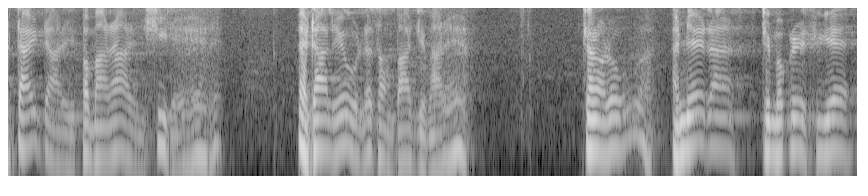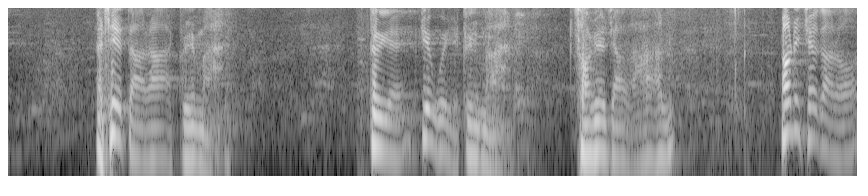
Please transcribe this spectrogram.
အတိုင်းတာတွေပမာဏတွေရှိတယ်တဲ့အဲဒါလေးကိုလက်ဆောင်ပါကြပါတယ်ကျွန်တော်တို့အမြဲတမ်းဒီမိုကရေစီရဲ့အနှစ်သာရအတွင်းမှာ သူရဲ့ပြည့်ဝအတွင်းမှာဆောင်ရွက်ကြပါလို့နောက်တစ်ချက်ကတော့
